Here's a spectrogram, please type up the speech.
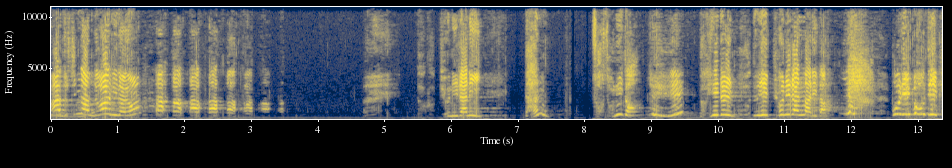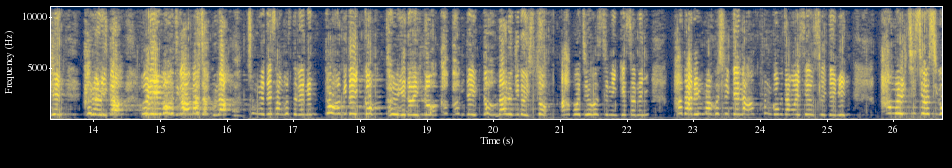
아저씨 남자가 아니나요? 누구 편이라니 난 조선이다 예? 너희들 모두의 편이란 말이다 야 우리 모두의 편 그러니까 우리 모두가 맞았구나. 중요대 상고들에는 더하기도 있고 덜기도 있고 곱하기도 있고 나누기도 있어. 아버지 호수님께서는 바다를 막으실 때나 군공장을 세웠을 때및 밤을 지새우시고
